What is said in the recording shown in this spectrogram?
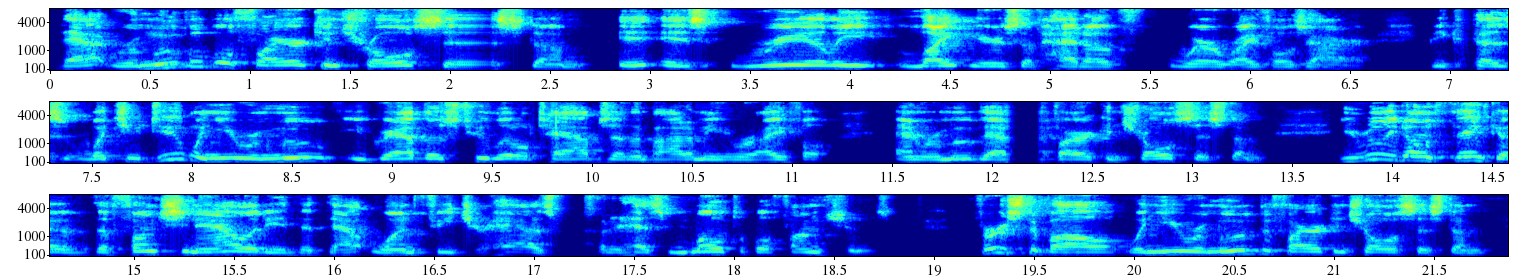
That removable fire control system is really light years ahead of where rifles are. Because what you do when you remove, you grab those two little tabs on the bottom of your rifle and remove that fire control system, you really don't think of the functionality that that one feature has, but it has multiple functions. First of all, when you remove the fire control system,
